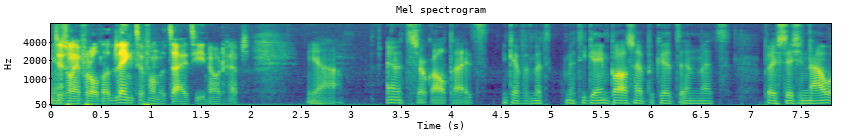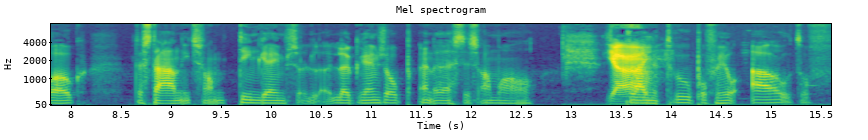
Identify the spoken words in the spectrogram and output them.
Het is alleen vooral de lengte van de tijd die je nodig hebt. Ja, en het is ook altijd. Ik heb het met, met die Game Pass heb ik het en met PlayStation Now ook. Er staan iets van 10 games, leuke games op en de rest is allemaal ja. kleine troep of heel oud of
